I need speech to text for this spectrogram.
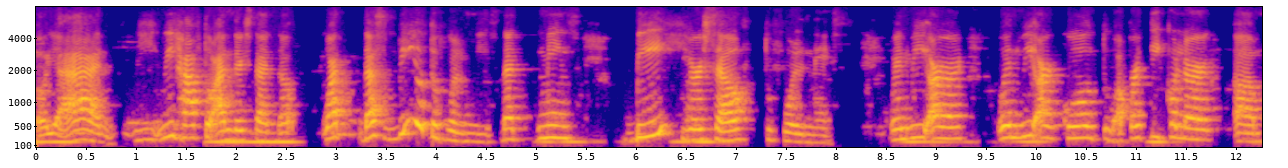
Oh yeah. We we have to understand the, what does beautiful means. That means be yourself to fullness. When we are when we are called to a particular um,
